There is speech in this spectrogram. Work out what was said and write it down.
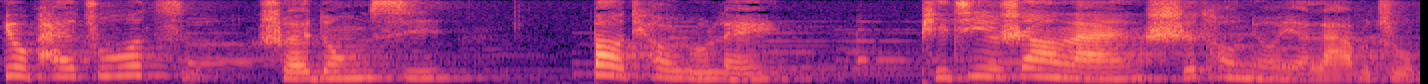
又拍桌子、摔东西，暴跳如雷，脾气一上来，十头牛也拉不住。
